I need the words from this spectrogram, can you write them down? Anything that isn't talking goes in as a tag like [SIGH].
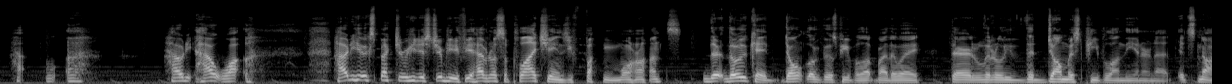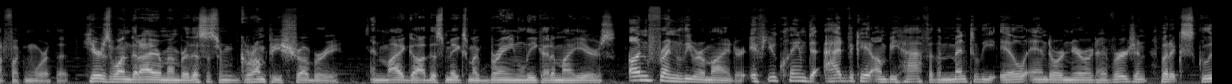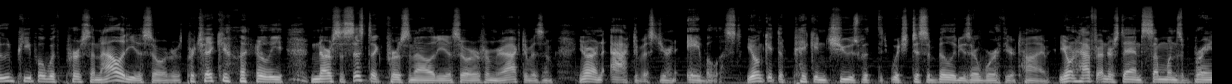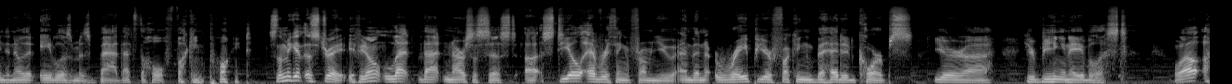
how, uh, how do how what? [LAUGHS] How do you expect to redistribute if you have no supply chains, you fucking morons? They're, those okay, don't look those people up, by the way. They're literally the dumbest people on the internet. It's not fucking worth it. Here's one that I remember. This is from Grumpy Shrubbery. And my god, this makes my brain leak out of my ears. Unfriendly reminder, if you claim to advocate on behalf of the mentally ill and or neurodivergent, but exclude people with personality disorders, [LAUGHS] particularly narcissistic personality disorder from your activism, you're an activist, you're an ableist. You don't get to pick and choose which disabilities are worth your time. You don't have to understand someone's brain to know that ableism is bad, that's the whole fucking [LAUGHS] point. So let me get this straight. If you don't let that narcissist uh, steal everything from you and then rape your fucking beheaded corpse, you're uh, you're being an ableist. [LAUGHS] Well,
